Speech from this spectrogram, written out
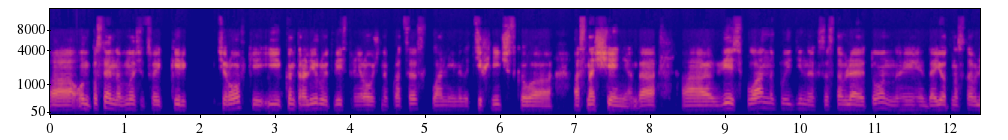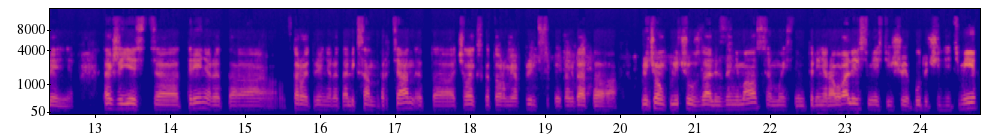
А, он постоянно вносит свои корректировки и контролирует весь тренировочный процесс в плане именно технического оснащения. Да. А, весь план на поединок составляет он и дает наставления. Также есть тренер, это второй тренер, это Александр Тян, это человек, с которым я, в принципе, когда-то плечом к плечу в зале занимался, мы с ним тренировались вместе, еще и будучи детьми.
